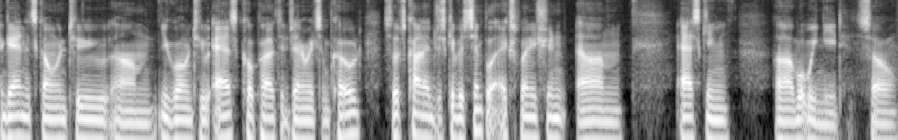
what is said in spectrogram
again, it's going to, um, you're going to ask Copilot to generate some code. So let's kind of just give a simple explanation um, asking uh, what we need. So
